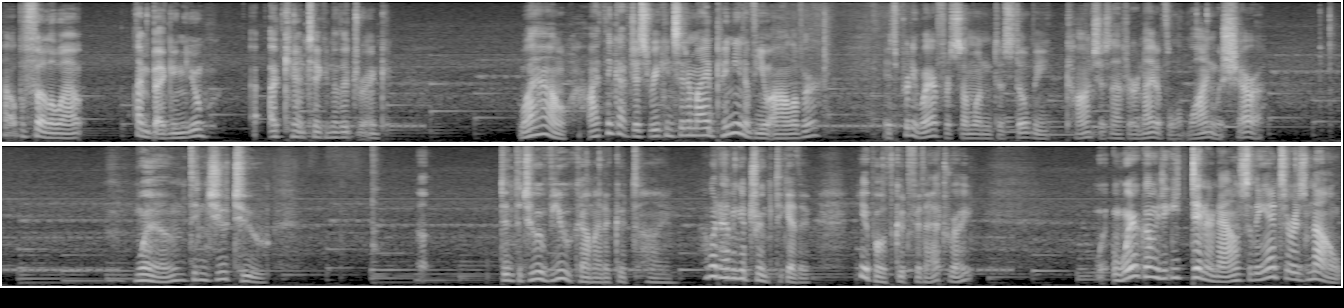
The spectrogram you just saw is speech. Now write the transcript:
Help a fellow out. I'm begging you. I, I can't take another drink. Wow, I think I've just reconsidered my opinion of you, Oliver. It's pretty rare for someone to still be conscious after a night of wine with Shara. Well, didn't you two? Uh, didn't the two of you come at a good time? How about having a drink together? You're both good for that, right? We're going to eat dinner now, so the answer is no.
